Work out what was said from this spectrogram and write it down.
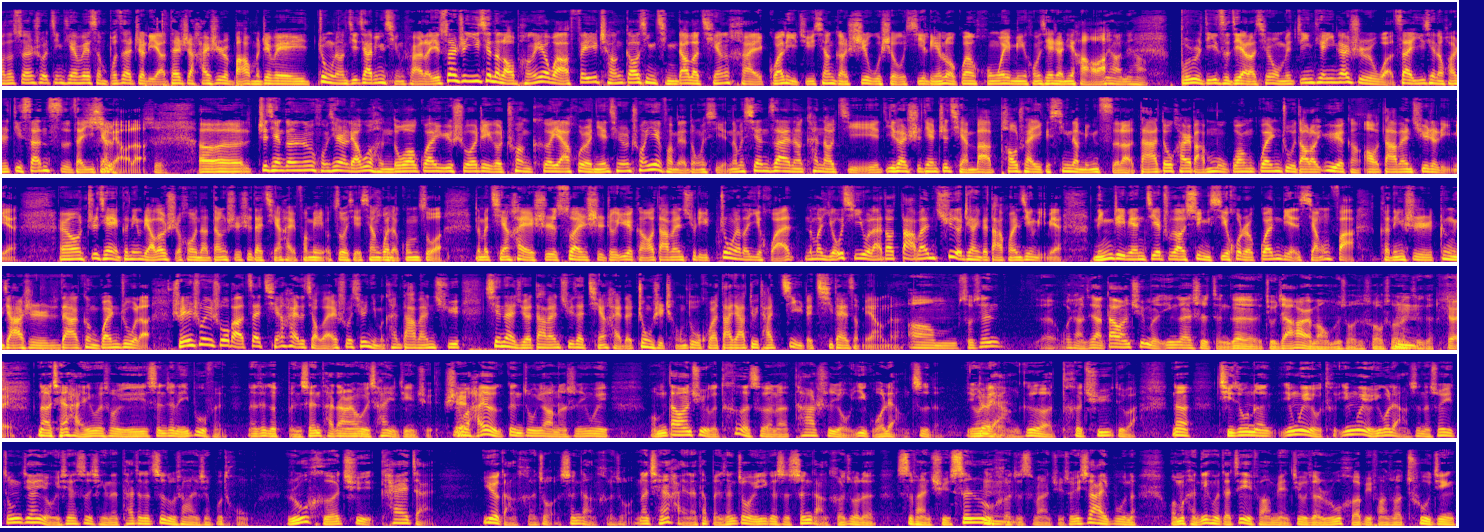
好的，虽然说今天威森不在这里啊，但是还是把我们这位重量级嘉宾请出来了，也算是一线的老朋友啊，非常高兴请到了前海管理局香港事务首席联络官洪为民洪先生，你好啊！你好，你好，不是第一次见了，其实我们今天应该是我在一线的话是第三次在一线聊了，是，呃，之前跟洪先生聊过很多关于说这个创科呀或者年轻人创业方面的东西，那么现在呢，看到几一段时间之前吧，抛出来一个新的名词了，大家都开始把目光关注到了粤港澳大湾区这里面，然后之前也跟您聊的时候呢，当时是在前海方面有做一些相关的工作。那么前海也是算是这个粤港澳大湾区里重要的一环。那么尤其又来到大湾区的这样一个大环境里面，您这边接触到讯息或者观点想法，肯定是更加是大家更关注了。首先说一说吧，在前海的角度来说，其实你们看大湾区，现在觉得大湾区在前海的重视程度，或者大家对它寄予的期待怎么样呢？嗯，首先。呃，我想这样，大湾区嘛，应该是整个九加二嘛，我们所所说的这个。对。那前海因为属于深圳的一部分，那这个本身它当然会参与进去。是。那么还有更重要呢，是因为我们大湾区有个特色呢，它是有一国两制的，有两个特区，对吧？那其中呢，因为有特，因为有一国两制呢，所以中间有一些事情呢，它这个制度上有些不同，如何去开展？粤港合作、深港合作，那前海呢？它本身作为一个是深港合作的示范区、深入合作示范区，所以下一步呢，我们肯定会在这一方面，就着如何，比方说促进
